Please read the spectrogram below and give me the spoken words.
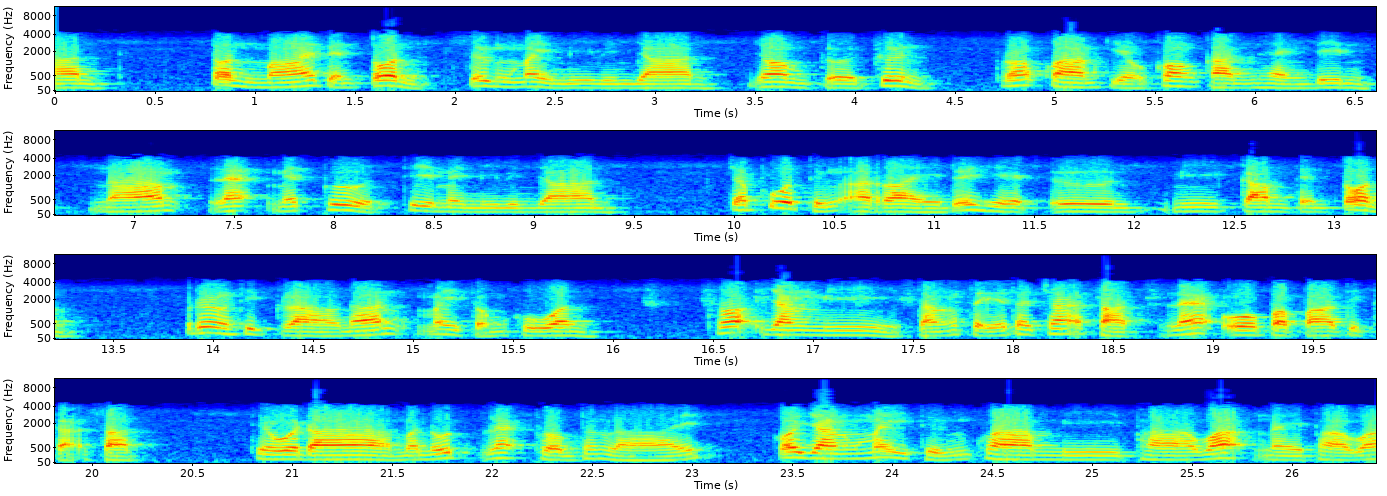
าณตต้นไม้เป็นต้นซึ่งไม่มีวิญญาณย่อมเกิดขึ้น เพราะความเกี่ยวข้องกันแห่งดิน น้ำและเม็ดพืชที่ไม่มีวิญญาณ จะพูดถึงอะไรด้วยเหตุอื่น มีกรรมเป็นต้น เรื่องที่กล่าวนั้นไม่สมควร เพราะยังมีสังเสทชะสัตว์และโอปปาติกะสัตว์ เทวดามนุษย์และพรหมทั้งหลาย ก็ยังไม่ถึงความมีภาวะในภาวะ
